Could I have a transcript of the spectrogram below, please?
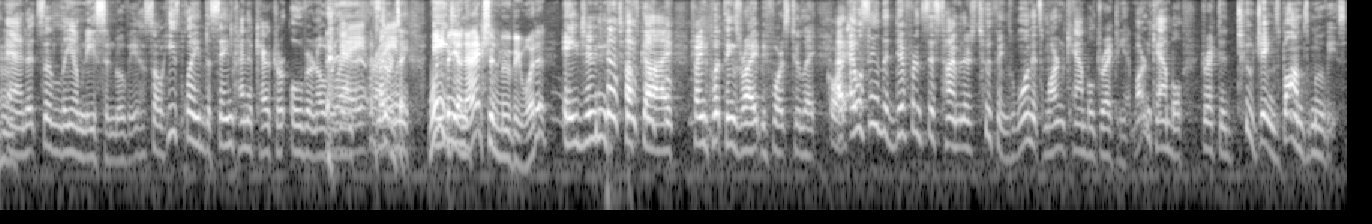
Mm-hmm. and it's a Liam Neeson movie. So he's played the same kind of character over and over again. Right, It's right. like Wouldn't be an action movie, would it? aging tough guy trying to put things right before it's too late. I, course. I will say the difference this time, there's two things. One, it's Martin Campbell directing it. Martin Campbell directed two James Bond movies,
